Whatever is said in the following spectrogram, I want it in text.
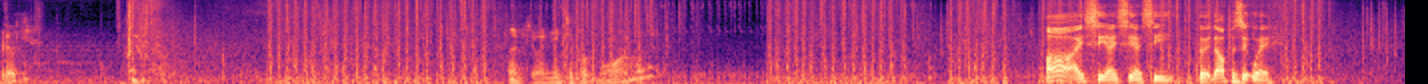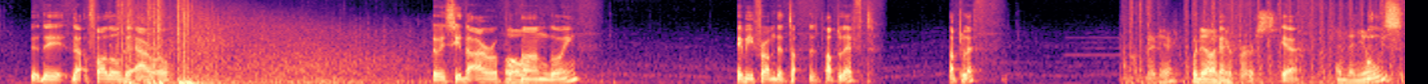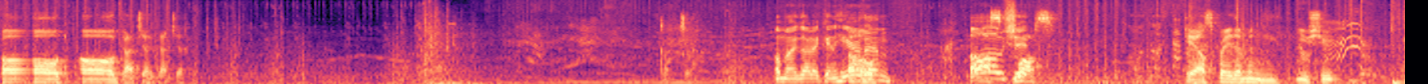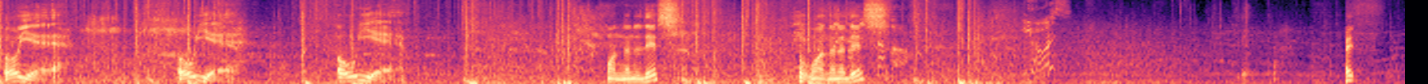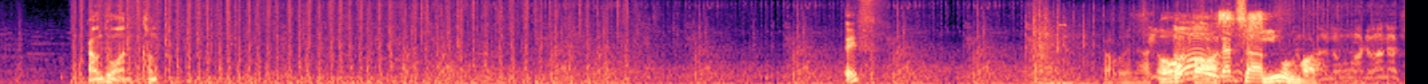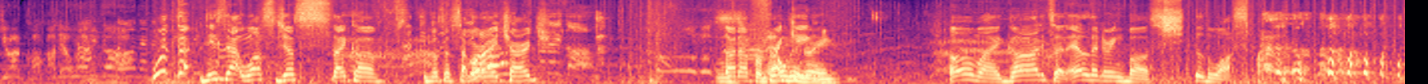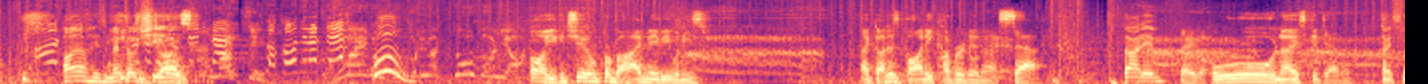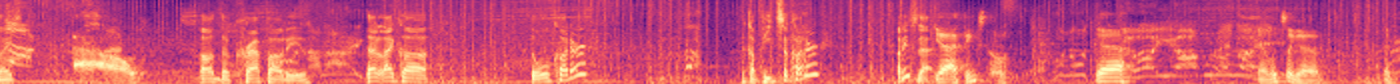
Really? And do I need to put more on it? Oh, I see, I see, I see. Do it the opposite way. The, the follow the arrow. Do we see the arrow Oh. um going? Maybe from the top, the top left. Top left. Put it here. Put it on Okay. here first, Yeah. and then you'll. Moves? Oh, oh, oh, gotcha, gotcha. Gotcha. Oh my god, I can hear Uh-oh. them. Oh, oh Wasp, shit. Okay, I'll spray them and you shoot. Oh yeah. Oh yeah. Oh yeah. Want none of this? Don't want none of this. Round one. Come. Safe. Probably not. Oh, Oh, that's a- uh, shield lock. What the? This that was just like a it was a samurai charge. Got a from Elden freaking- Ring. Oh my god, it's an Elden Ring boss. Shield wasp. oh, his metal shield. guys. Oh, you can shoot him from behind maybe when he's. I got his body covered in a sap. Got him. There you go. Oh, nice, good damage. Nice, nice. Ow. Got the crap out of you. Is that like a dough cutter? Like a pizza cutter? What is that? Yeah, I think so. Yeah. Yeah, it looks like a, a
